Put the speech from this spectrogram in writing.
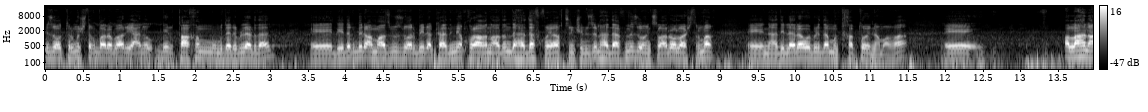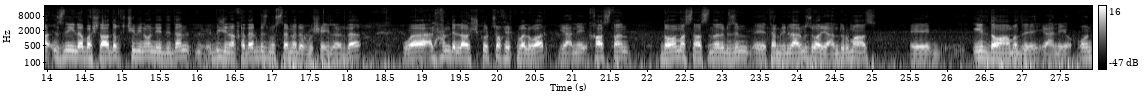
Biz oturmuştuk beraber yani bir takım müderriblerden. E, dedik bir amacımız var, bir akademiye kurağın adını da hedef koyak. Çünkü bizim hedefimiz oyuncuları ulaştırmak, e, nadilere ve bir de mıntıkapta oynamağa. E, Allah'ın izniyle başladık 2017'den bu güne kadar biz müstemiriz bu şeylerde. Ve elhamdülillah şükür çok ikbal var. Yani hastan devam esnasında da bizim e, temrinlerimiz var yani durmaz. E, il devamıdır. Yani 10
